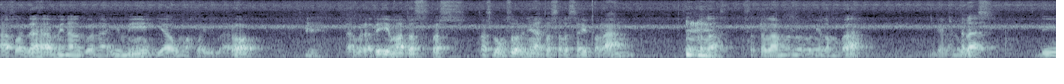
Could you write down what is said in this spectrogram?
akhadhaha minal ghanaimi yauma khaybara nah berarti ieu mah tos tos tos lungsurnya atau selesai perang setelah setelah menuruni lembah jalan teras di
